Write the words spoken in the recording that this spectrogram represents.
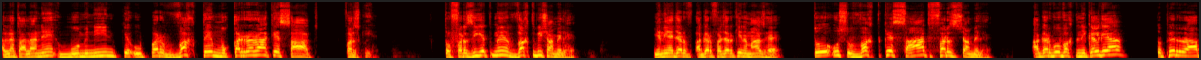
اللہ تعالیٰ نے مومنین کے اوپر وقت مقررہ کے ساتھ فرض کی ہے۔ تو فرضیت میں وقت بھی شامل ہے۔ یعنی اگر اگر فجر کی نماز ہے تو اس وقت کے ساتھ فرض شامل ہے۔ اگر وہ وقت نکل گیا تو پھر آپ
